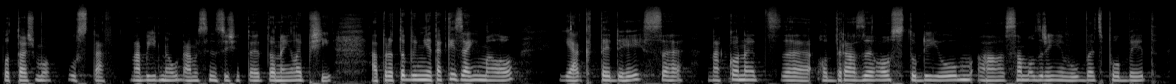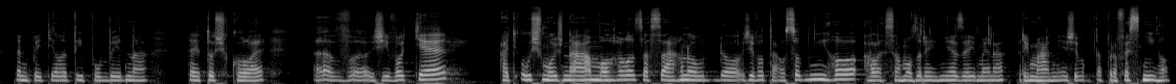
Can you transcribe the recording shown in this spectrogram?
potažmo ústav nabídnout a myslím si, že to je to nejlepší. A proto by mě taky zajímalo, jak tedy se nakonec eh, odrazilo studium a samozřejmě vůbec pobyt, ten pětiletý pobyt na této škole eh, v životě, ať už možná mohl zasáhnout do života osobního, ale samozřejmě zejména primárně života profesního.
